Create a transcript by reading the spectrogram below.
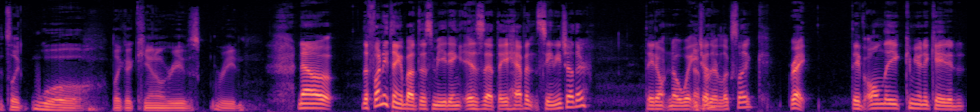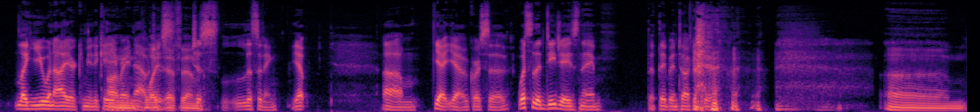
It's like whoa, like a Keanu Reeves read. Now, the funny thing about this meeting is that they haven't seen each other. They don't know what Ever? each other looks like. Right. They've only communicated like you and I are communicating On right now, just, FM. just listening. Yep. Um. Yeah. Yeah. Of course. Uh, what's the DJ's name that they've been talking to? um.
